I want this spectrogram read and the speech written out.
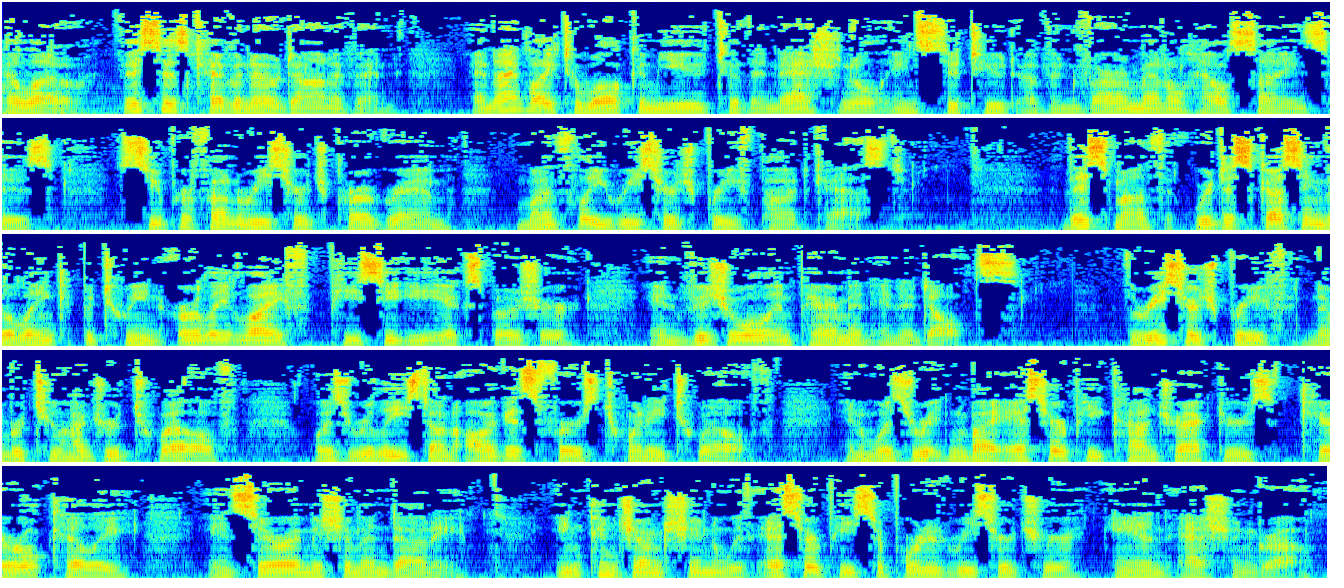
Hello, this is Kevin O'Donovan, and I'd like to welcome you to the National Institute of Environmental Health Sciences Superfund Research Program monthly research brief podcast. This month, we're discussing the link between early life PCE exposure and visual impairment in adults. The research brief, number 212, was released on August 1, 2012, and was written by SRP contractors Carol Kelly and Sarah Mishamandani in conjunction with SRP supported researcher Ann Aschengrau.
